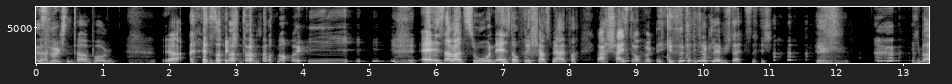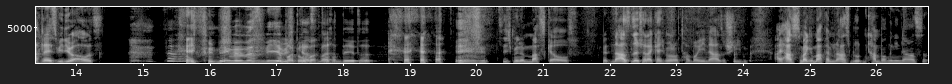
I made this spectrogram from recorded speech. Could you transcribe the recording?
ist wirklich ein Tampon. Ja, ist wirklich ein Tampon. Er ist aber zu und er ist noch frisch. Ich hab's mir einfach. Ach, scheiß drauf, wirklich. Ich erkläre mich da jetzt nicht. Ich mach gleich das Video aus. Ich fühle mich. Wir müssen einen mich Videopodcast beobachtet. machen, Dete. Zieh ich mir eine Maske auf. Mit Nasenlöchern, da kann ich mir noch einen Tampon in die Nase schieben. Hast du es mal gemacht beim Nasenbluten Tampon in die Nase?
